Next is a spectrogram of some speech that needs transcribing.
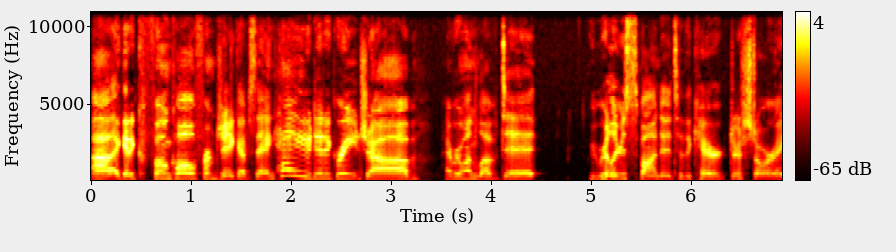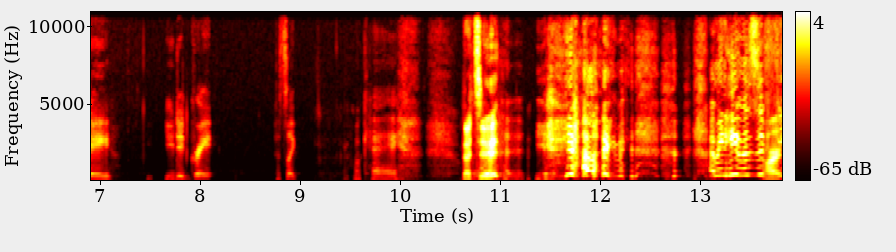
Uh, I get a phone call from Jacob saying, Hey, you did a great job. Everyone loved it. We really responded to the character story. You did great. It's like, okay. That's it? yeah. like- I mean, he was All right.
